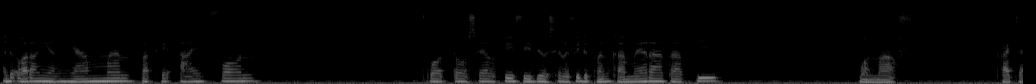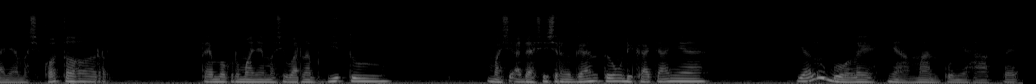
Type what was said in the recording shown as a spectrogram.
Ada orang yang nyaman pakai iPhone foto selfie video selfie depan kamera tapi mohon maaf kacanya masih kotor tembok rumahnya masih warna begitu. Masih ada sisir ngegantung di kacanya. Ya lu boleh nyaman punya HP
